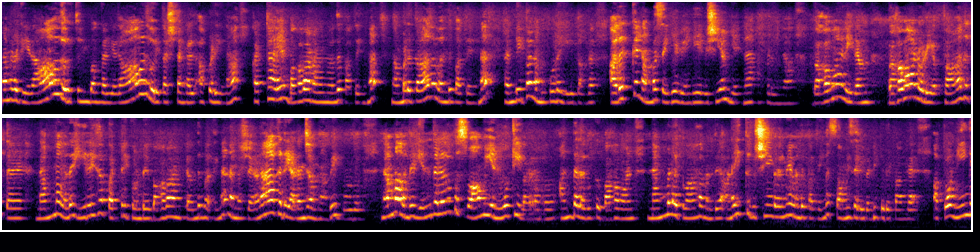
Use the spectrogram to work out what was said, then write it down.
நம்மளுக்கு ஏதாவது ஒரு துன்பங்கள் ஏதாவது ஒரு கஷ்டங்கள் அப்படின்னா கட்டாயம் பகவான் அவங்க வந்து பாத்தீங்கன்னா நம்மளுக்காக வந்து பாத்தீங்கன்னா கண்டிப்பா நம்ம கூட இருப்பாங்க. அதற்கு நம்ம செய்ய வேண்டிய விஷயம் என்ன அப்படின்னா பகவானிடம் பகவானுடைய பாதத்தை நம்ம வந்து இறுக பற்றி கொண்டு பகவான்கிட்ட வந்து பாத்தீங்கன்னா நம்ம சரணாகதி அடைஞ்சோம்னாவே போதும். நம்ம வந்து எந்த அளவுக்கு சுவாமியை நோக்கி வர்றோமோ அந்த அளவுக்கு பகவான் நம்மளுக்காக வந்து அனைத்து விஷயங்களுமே வந்து பாத்தீங்கன்னா சுவாமி சரி சரி பண்ணி கொடுப்பாங்க. அப்போ நீங்க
